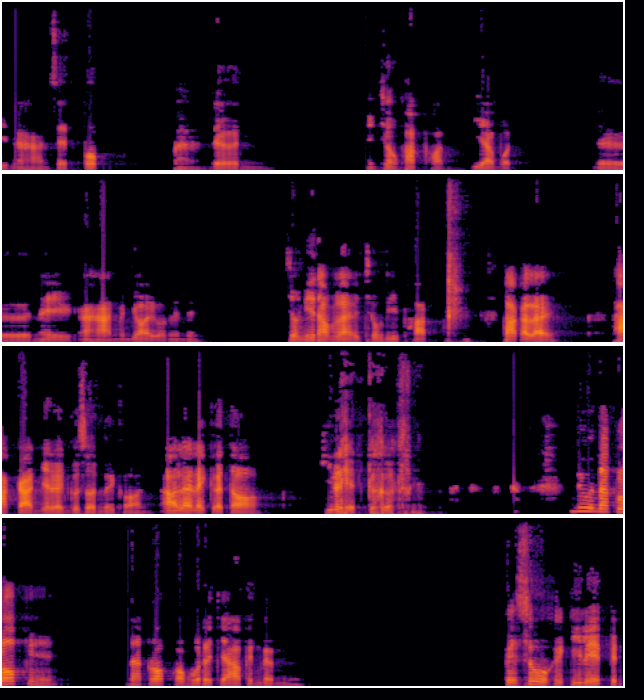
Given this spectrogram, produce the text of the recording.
กินอาหารเสร็จปุ๊บเดินในช่วงพักผ่อนเยียบท เดินให้อาหารมันย่อยกว่านั้นเลยช่วงนี้ทำอะไรช่วงนี้พัก พักอะไร พักการเจริญกุศลไว้ก่อนเอาแล้วอะไรเกิดต่อกิเลสเกิดดูนักรบนี่นักรบของพระพุทธเจ้าเป็นแบบนี้ ไปสู้กับกิเลสเป็น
